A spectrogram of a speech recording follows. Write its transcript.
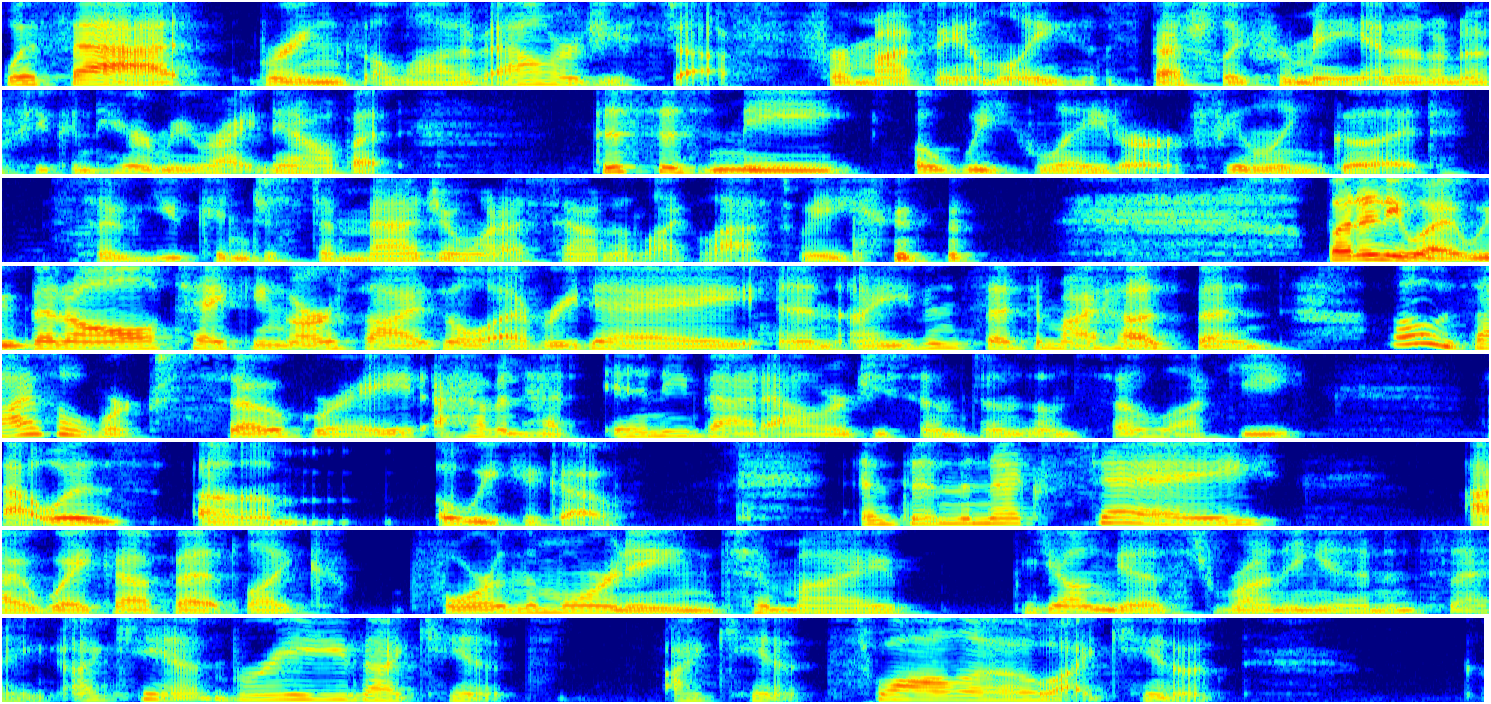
with that brings a lot of allergy stuff for my family, especially for me. And I don't know if you can hear me right now, but this is me a week later feeling good. So you can just imagine what I sounded like last week. but anyway, we've been all taking our Xyzal every day. And I even said to my husband, Oh, Xyzal works so great. I haven't had any bad allergy symptoms. I'm so lucky. That was um, a week ago. And then the next day, I wake up at like four in the morning to my youngest running in and saying, I can't breathe. I can't I can't swallow. I can't,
